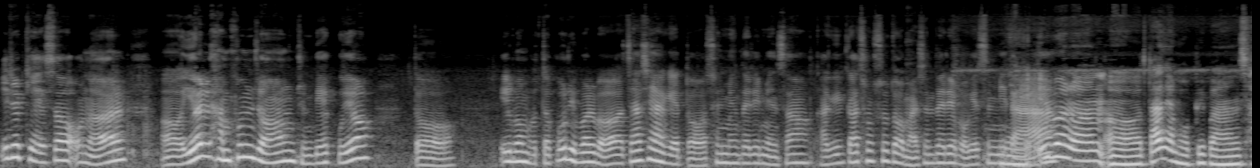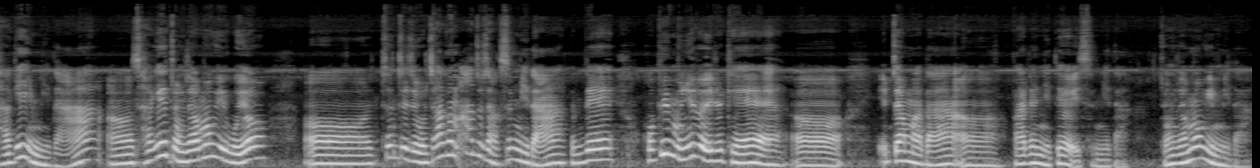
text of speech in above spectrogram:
이렇게 해서 오늘 어, 11품종 준비했고요. 또 1번부터 뿌리 벌버 자세하게 또 설명드리면서 가격과 촉수도 말씀드려 보겠습니다. 네, 1번은 어, 단연 호피반 4개입니다. 어, 4개 종자목이고요. 어, 전체적으로 작은 아주 작습니다. 근데 호피 무늬도 이렇게 어, 입장마다 어, 발현이 되어 있습니다. 종자목입니다.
